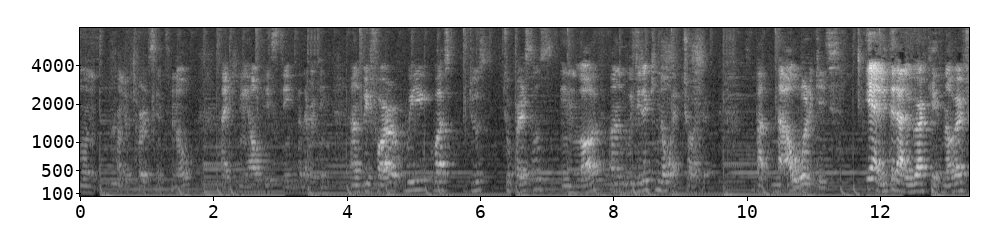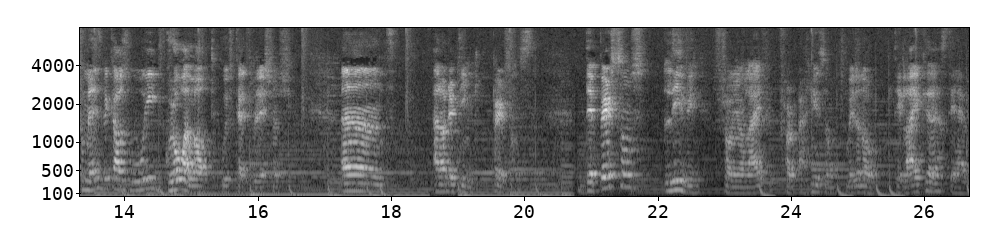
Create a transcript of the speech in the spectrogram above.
100% you know like in all his things and everything. And before we was just two persons in love and we didn't know each other. But now we're kids. Yeah literally we are kids. Now we're two men because we grow a lot with that relationship. And another thing persons. The persons leave from your life for a reason. We don't know. They like us they have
